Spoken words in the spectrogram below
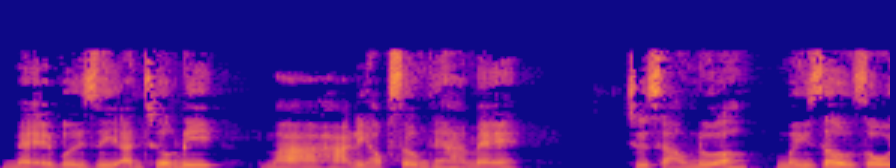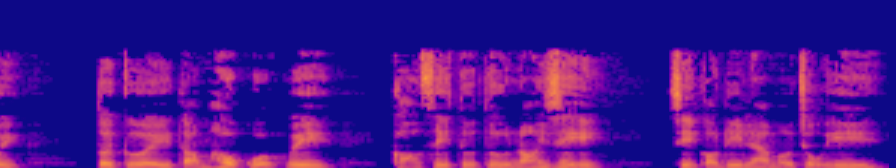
Mẹ với dì ăn trước đi, mà Hạ đi học sớm thế hả mẹ? Chứ sao nữa, mấy giờ rồi? Tôi cười tóm hầu của Huy. Có gì từ từ nói chị. Chị có đi làm ở chỗ Ý.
